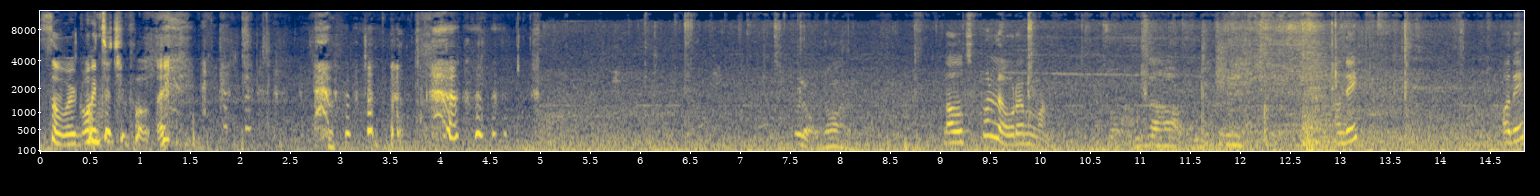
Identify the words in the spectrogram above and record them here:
So we're going to Chipotle. 원래 얼마나 나도 치폴레 오랜만. 남자 어디? 어디?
